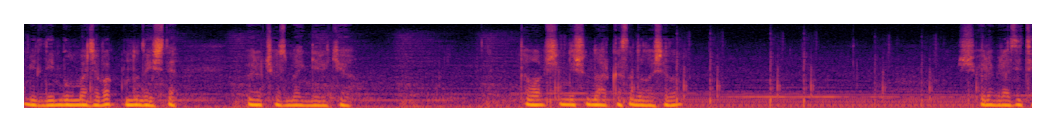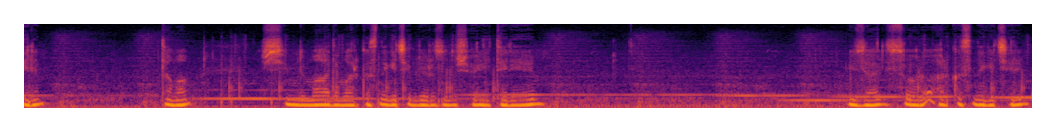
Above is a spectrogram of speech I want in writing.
Bildiğim bulmaca bak bunu da işte böyle çözmen gerekiyor. Tamam şimdi şunun arkasına dolaşalım. Şöyle biraz itelim. Tamam. Şimdi madem arkasına geçebiliyoruz onu şöyle itelim. Güzel. Sonra arkasına geçelim.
